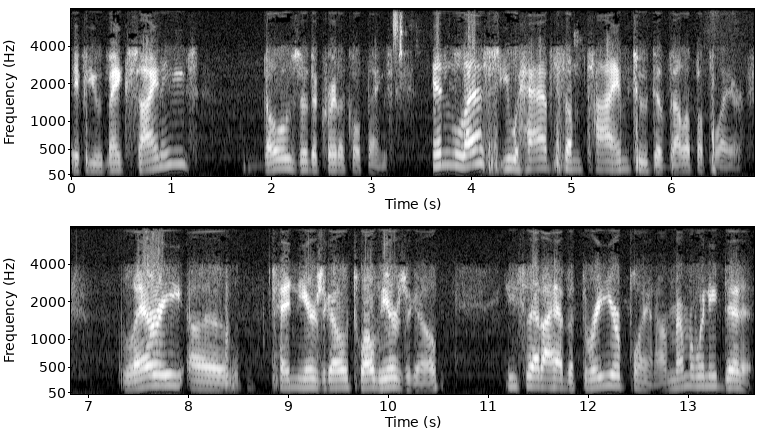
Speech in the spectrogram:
If you make signings those are the critical things. Unless you have some time to develop a player. Larry uh, 10 years ago 12 years ago he said i have a three year plan i remember when he did it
